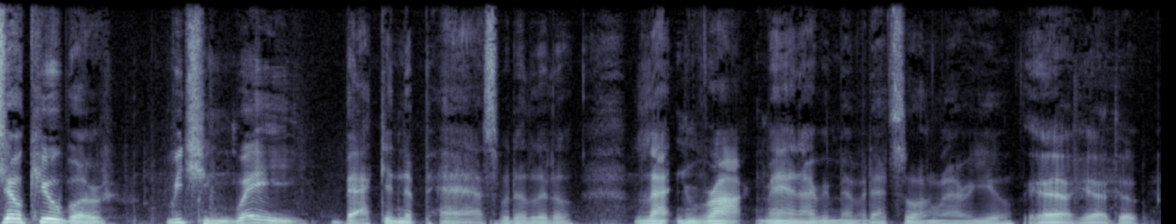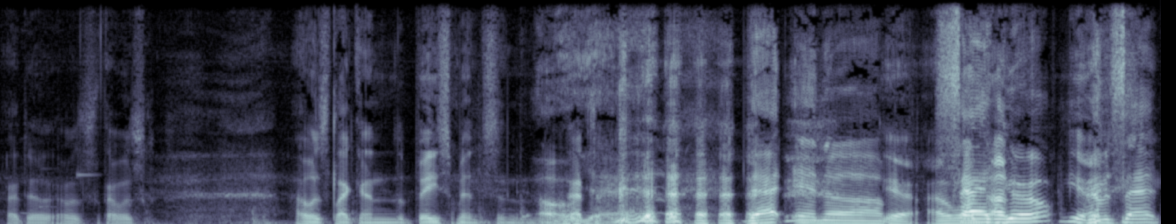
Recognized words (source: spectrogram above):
Joe Cuba, reaching way back in the past with a little Latin rock. Man, I remember that song, Larry. You? Yeah, yeah, I do. I do. That was that was I was like in the basements and Oh that yeah, that and uh, Yeah, I was- sad I- girl. yeah. Remember sad?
